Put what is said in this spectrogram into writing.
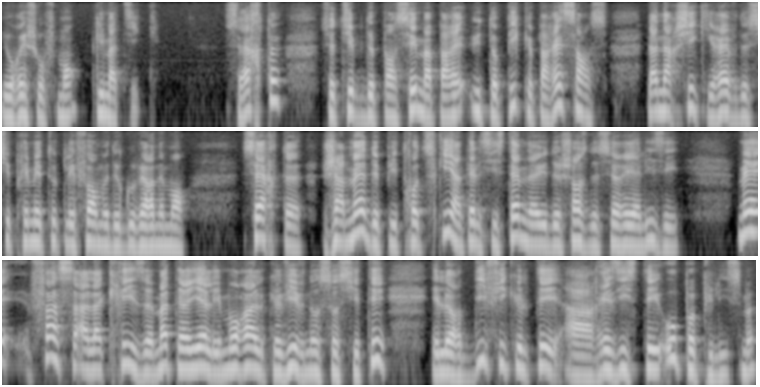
et au réchauffement climatique. Certes, ce type de pensée m'apparaît utopique par essence, l'anarchie qui rêve de supprimer toutes les formes de gouvernement, Certes, jamais depuis Trotsky un tel système n'a eu de chance de se réaliser. Mais face à la crise matérielle et morale que vivent nos sociétés et leur difficulté à résister au populisme,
